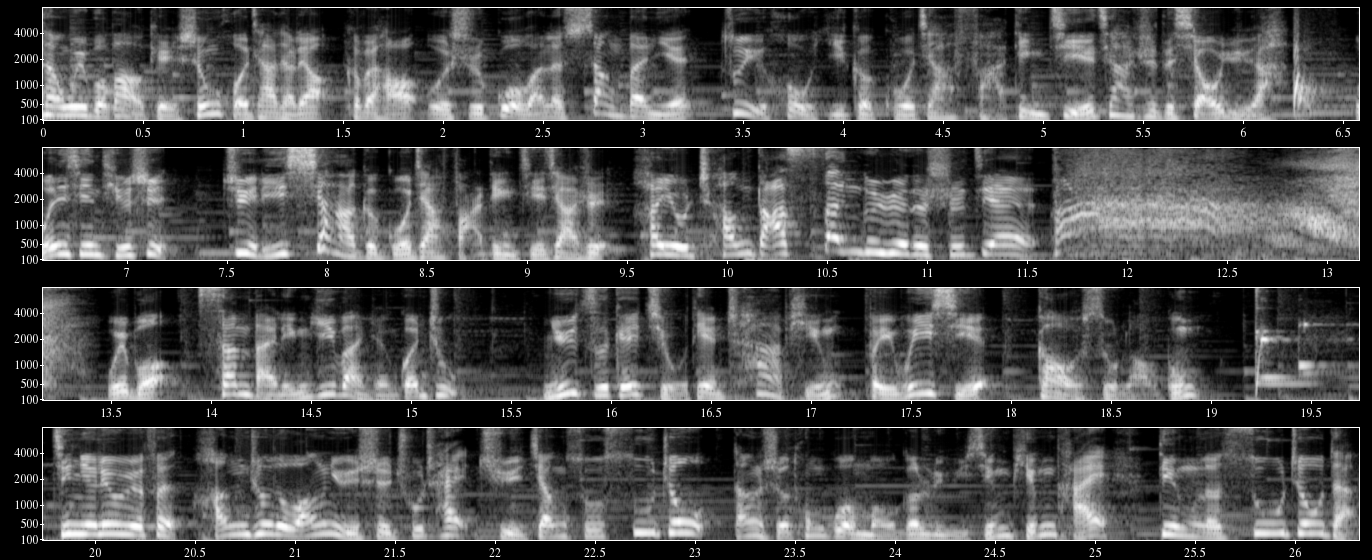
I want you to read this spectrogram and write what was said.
谈微博报给生活加点料，各位好，我是过完了上半年最后一个国家法定节假日的小雨啊。温馨提示：距离下个国家法定节假日还有长达三个月的时间。微博三百零一万人关注，女子给酒店差评被威胁，告诉老公。今年六月份，杭州的王女士出差去江苏苏州，当时通过某个旅行平台订了苏州的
